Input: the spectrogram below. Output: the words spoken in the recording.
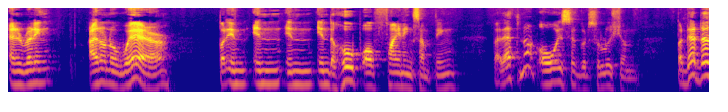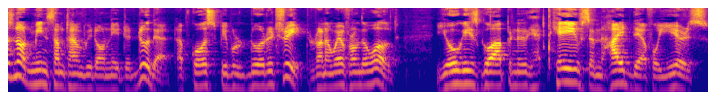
and running, I don't know where, but in, in, in, in the hope of finding something. But that's not always a good solution. But that does not mean sometimes we don't need to do that. Of course, people do a retreat, run away from the world. Yogis go up into the caves and hide there for years.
